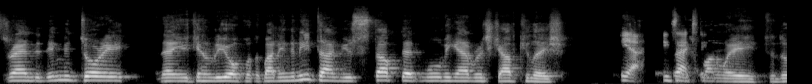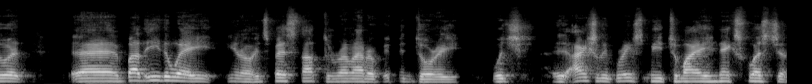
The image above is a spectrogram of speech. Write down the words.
stranded inventory. Then you can reopen. But in the meantime, you stop that moving average calculation. yeah exactly. That's one way to do it. Uh, but either way, you know, it's best not to run out of inventory, which uh, actually brings me to my next question.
